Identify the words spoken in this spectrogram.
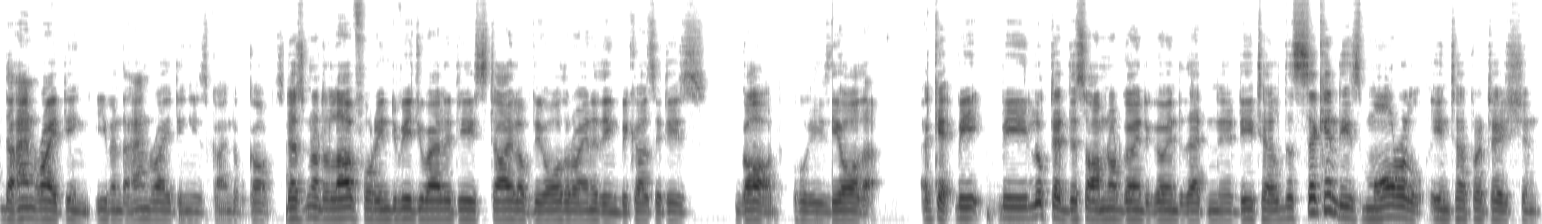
the handwriting, even the handwriting, is kind of God's. Does not allow for individuality, style of the author or anything because it is God who is the author. Okay, we, we looked at this, so I'm not going to go into that in detail. The second is moral interpretation,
